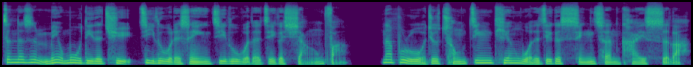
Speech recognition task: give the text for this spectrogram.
真的是没有目的的去记录我的声音，记录我的这个想法。那不如我就从今天我的这个行程开始啦。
